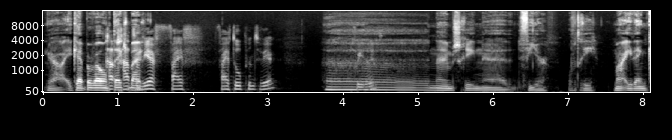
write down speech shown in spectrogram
ja, ik heb er wel een gaat, tekst gaat bij. er weer vijf, vijf doelpunten weer? Uh, nee, misschien uh, vier of drie. Maar ik denk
